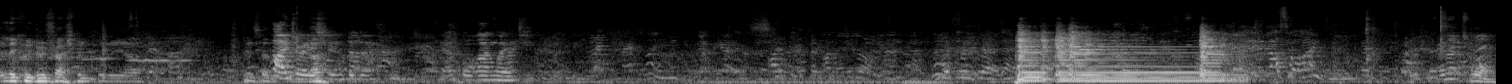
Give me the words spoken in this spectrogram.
liquid refreshment for the uh, hydration for the careful language. The next one.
